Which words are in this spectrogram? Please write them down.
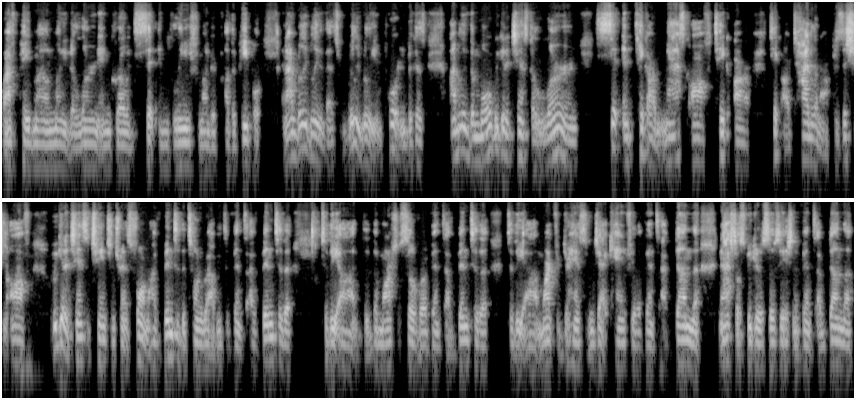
where I've paid my own money to learn and grow and sit and glean from under other people. And I really believe that's really, really important because I believe the more we get a chance to learn, sit and take our mask off, take our take our title and our position off, we get a chance to change and transform. I've been to the Tony Robbins events. I've been to the to the uh, the, the Marshall Sylver events. I've been to the to the uh, Mark Victor Hansen and Jack Canfield events. I've done the National Speakers Association events. I've done the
